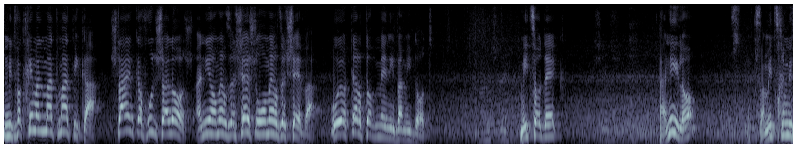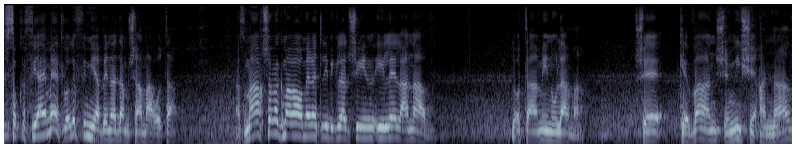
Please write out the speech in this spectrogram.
מתווכחים על מתמטיקה, שתיים כפול שלוש, אני אומר זה שש, הוא אומר זה שבע. הוא יותר טוב ממני במידות. מי צודק? אני, לא? תמיד צריכים לפסוק לפי האמת, לא לפי מי הבן אדם שאמר אותה. אז מה עכשיו הגמרא אומרת לי בגלל שהילל עניו? לא תאמינו למה. שכיוון שמי שעניו,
